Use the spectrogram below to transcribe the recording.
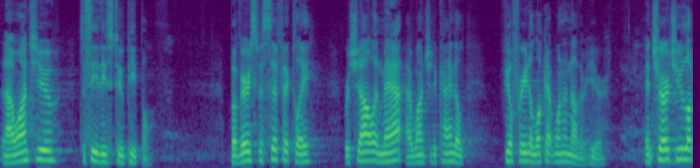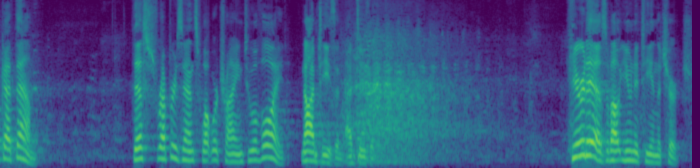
And I want you to see these two people. But very specifically, Rochelle and Matt, I want you to kind of feel free to look at one another here. In church, you look at them. This represents what we're trying to avoid. No, I'm teasing. I'm teasing. here it is about unity in the church.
